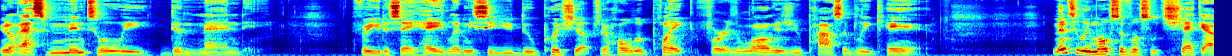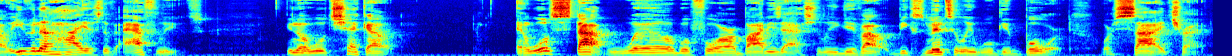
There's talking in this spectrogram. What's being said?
You know, that's mentally demanding for you to say, hey, let me see you do push ups or hold a plank for as long as you possibly can. Mentally, most of us will check out, even the highest of athletes, you know, we'll check out and we'll stop well before our bodies actually give out because mentally we'll get bored or sidetracked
